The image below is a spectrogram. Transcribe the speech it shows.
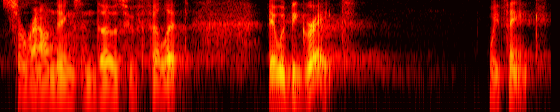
surroundings and those who fill it, it would be great, we think.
